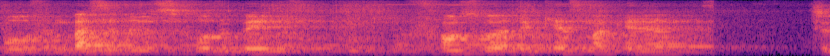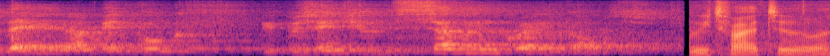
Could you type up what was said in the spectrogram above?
both ambassadors for the bid, François de Kersmaker, Today in our bid book, we present you the seven great goals. We try to uh,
